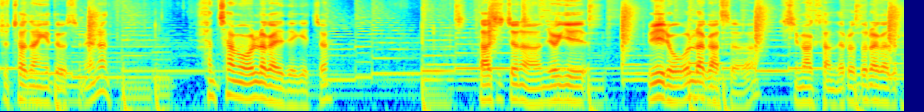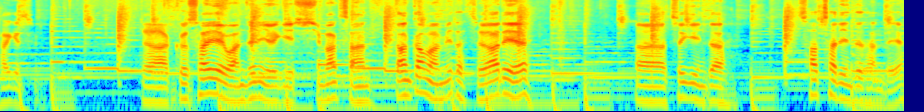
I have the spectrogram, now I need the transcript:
주차장에 두었으면은 한참 올라가야 되겠죠. 다시 저는 여기 위로 올라가서 심악산으로 돌아가도록 하겠습니다. 자, 그 사이에 완전히 여기 심악산 깜깜합니다. 저 아래에 아, 저기 이제 사찰인 듯 한데요.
